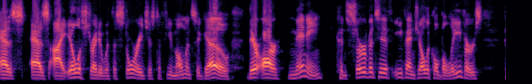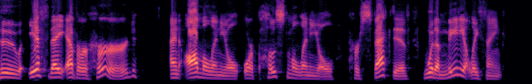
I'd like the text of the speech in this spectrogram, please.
as, as I illustrated with the story just a few moments ago, there are many conservative evangelical believers who, if they ever heard an amillennial or postmillennial perspective, would immediately think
